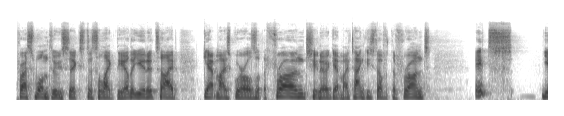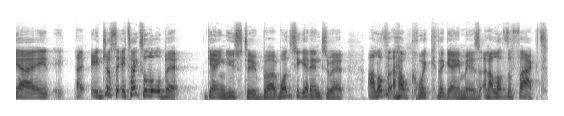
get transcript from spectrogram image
press one through six to select the other unit type, get my squirrels at the front, you know, get my tanky stuff at the front. It's yeah, it it, it just it takes a little bit getting used to, but once you get into it, I love how quick the game is, and I love the fact.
